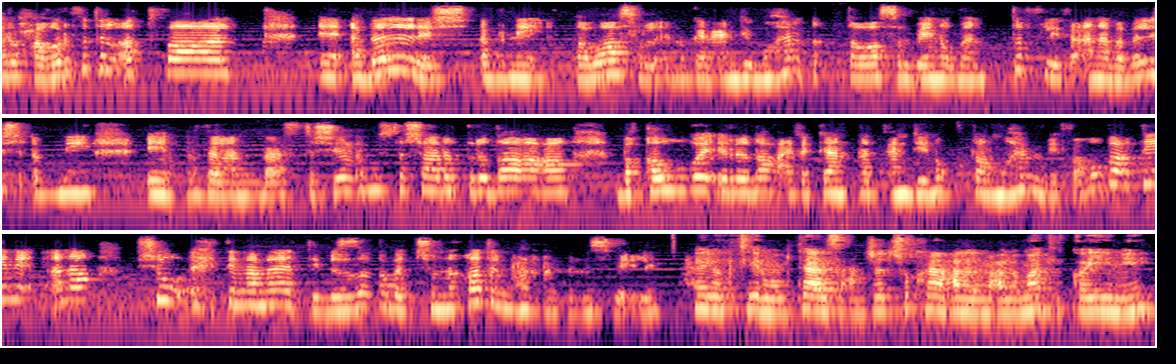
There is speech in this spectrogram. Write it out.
أروح على غرفة الأطفال أبلش أبني التواصل لأنه كان عندي مهم التواصل بينه وبين طفلي فأنا ببلش أبني إيه، مثلا بستشير مستشاره رضاعه بقوي الرضاعة إذا كانت عندي نقطة مهمة فهو بعطيني أنا شو اهتماماتي بالضبط شو النقاط المهمة بالنسبة لي حلو كثير ممتاز. ممتاز عن جد شكرا على المعلومات القيمة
